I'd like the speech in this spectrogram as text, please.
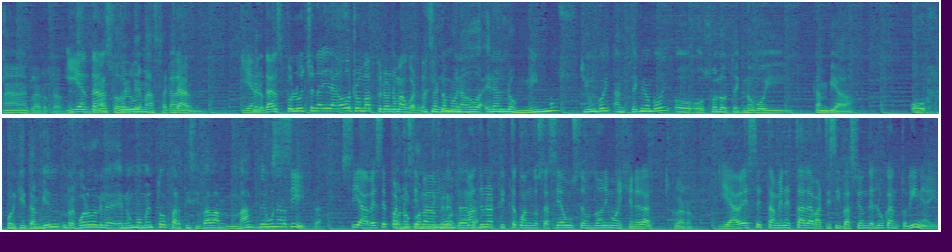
Ah, claro, claro. Y en Dance Pedazo de Pollu- temas sacaban- claro. Y en Pero- Dance Pollution era otro más, pero no me acuerdo. Sácame una duda, ¿eran los mismos Tuneboy and Tecnoboy o, o solo Tecnoboy cambiaba? O, porque también recuerdo que en un momento participaban más de un artista. sí, a veces Con- con participaba mu- diferentes más de un artista cuando se hacía un seudónimo en general. Claro. Y a veces también está la participación de Luca Antolini ahí.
